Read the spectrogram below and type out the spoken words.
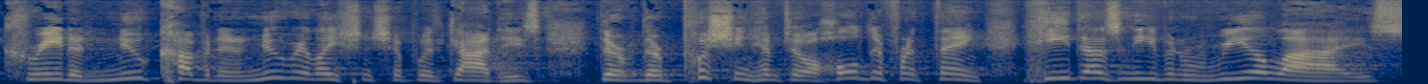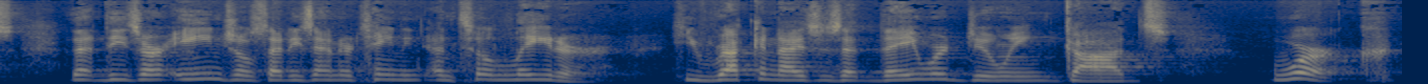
create a new covenant, a new relationship with God. He's, they're, they're pushing him to a whole different thing. He doesn't even realize that these are angels that he's entertaining until later. He recognizes that they were doing God's work.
